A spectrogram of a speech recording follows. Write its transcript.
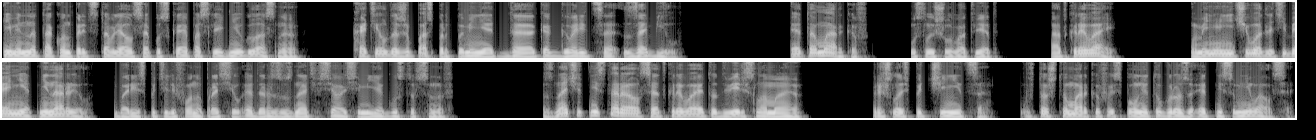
Именно так он представлялся, опуская последнюю гласную. Хотел даже паспорт поменять, да, как говорится, забил. «Это Марков», — услышал в ответ. «Открывай». «У меня ничего для тебя нет, не нарыл», — Борис по телефону просил Эда разузнать все о семье Густавсонов. «Значит, не старался, открывая эту дверь сломаю». Пришлось подчиниться. В то, что Марков исполнит угрозу, Эд не сомневался.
